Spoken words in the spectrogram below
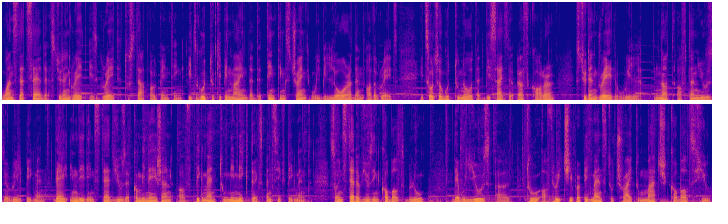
Once that said, student grade is great to start oil painting. It's good to keep in mind that the tinting strength will be lower than other grades. It's also good to know that besides the earth color, student grade will not often use the real pigment. They indeed instead use a combination of pigment to mimic the expensive pigment. So instead of using cobalt blue, they will use uh, two or three cheaper pigments to try to match cobalt's hue.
